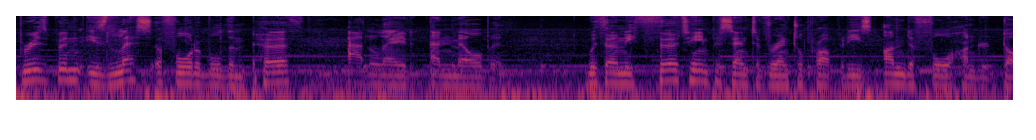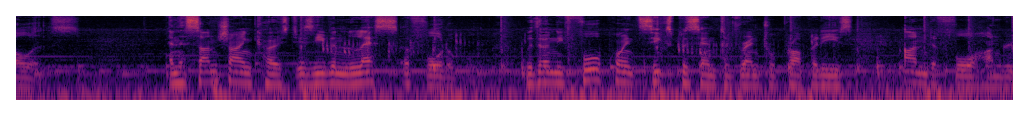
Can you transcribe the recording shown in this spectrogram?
Brisbane is less affordable than Perth, Adelaide, and Melbourne, with only 13% of rental properties under $400. And the Sunshine Coast is even less affordable, with only 4.6% of rental properties under $400.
